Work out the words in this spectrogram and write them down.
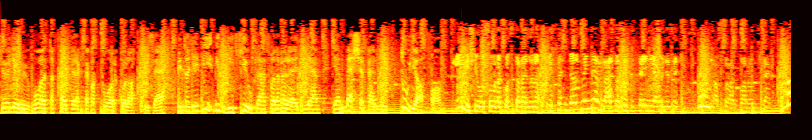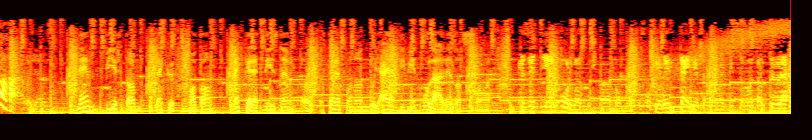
gyönyörű volt a fegyvereknek a torkolattize, mint hogy egy, mindig így kiugrált volna vele egy ilyen, ilyen mesebeli tujafam. Én is jól szórakoztam ezen a filmen, de az még nem változott a ténye, hogy ez egy húnya szar baromság. Na hát, hogy ez. Nem bírtam lekötni magam, meg kellett néznem a, a telefonon, hogy IMDb-n hol áll ez a szar. Ez egy ilyen orgazmus maraton volt ez a film, én teljesen olyan voltam tőle.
